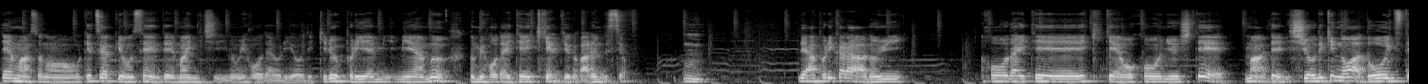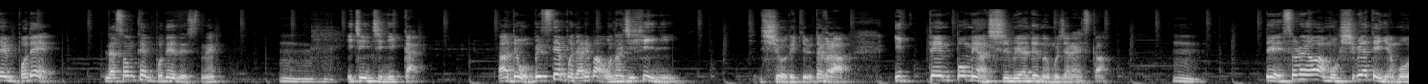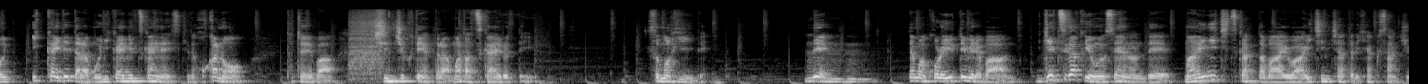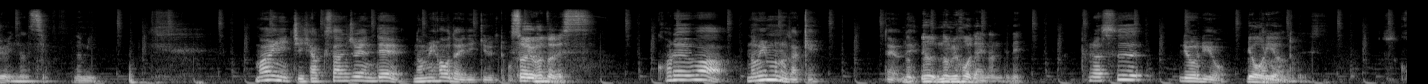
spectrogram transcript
でまあその月額4000円で毎日飲み放題を利用できるプレミアム飲み放題定期券っていうのがあるんですよ。うん。でアプリから飲み放題定期券を購入してまあで使用できるのは同一店舗でだその店舗でですね。うんうん1日に1回。あでも別店舗であれば同じ日に使用できる。だから1店舗目は渋谷で飲むじゃないですか。うんうんでそれはもう渋谷店にはもう1回出たらもう2回目使えないですけど他の例えば新宿店やったらまた使えるっていう。その日で。でうんうん。でまあこれ言ってみれば月額4000円なんで毎日使った場合は1日あたり130円なんですよ飲み。毎日130円で飲み放題できるってこと？そういうことです、これは飲み物だけ？だよね。の飲み放題なんでね。プラス料理を。料理用ってことです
